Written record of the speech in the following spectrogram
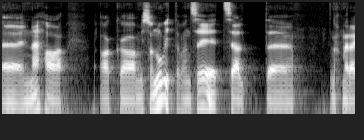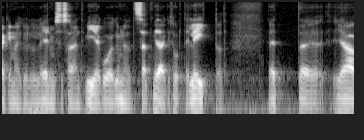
äh, näha. Aga mis on huvitav, on see, et sealt äh, noh, me räägime küll eelmise sajandi viie-kuuekümnendatest, sealt midagi suurt ei leitud. et äh, ja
